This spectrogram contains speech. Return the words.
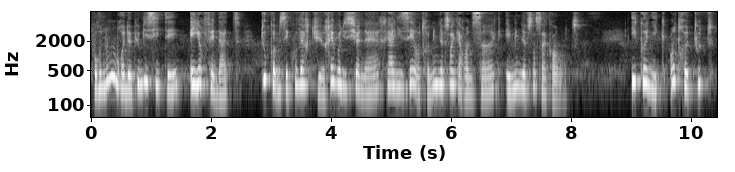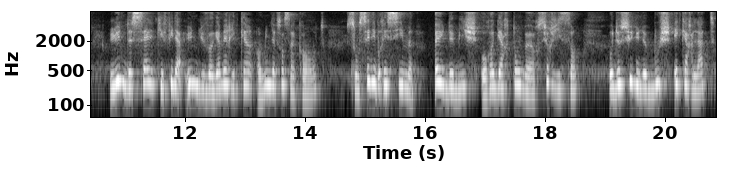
pour nombre de publicités ayant fait date, tout comme ses couvertures révolutionnaires réalisées entre 1945 et 1950. Iconique entre toutes, l'une de celles qui fit la une du Vogue américain en 1950, son célébrissime œil de biche au regard tombeur surgissant, au-dessus d'une bouche écarlate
